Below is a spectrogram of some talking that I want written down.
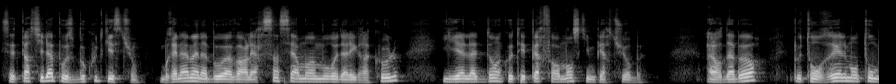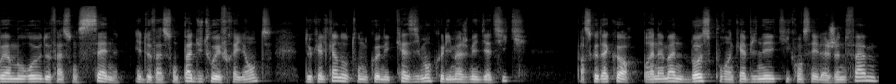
Cette partie-là pose beaucoup de questions. Brennaman a beau avoir l'air sincèrement amoureux d'Allegra Cole, il y a là-dedans un côté performance qui me perturbe. Alors d'abord, peut-on réellement tomber amoureux de façon saine et de façon pas du tout effrayante de quelqu'un dont on ne connaît quasiment que l'image médiatique Parce que d'accord, Brennaman bosse pour un cabinet qui conseille la jeune femme,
